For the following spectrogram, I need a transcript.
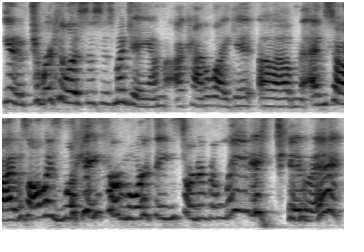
You know, tuberculosis is my jam. I kind of like it. Um, and so I was always looking for more things sort of related to it.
